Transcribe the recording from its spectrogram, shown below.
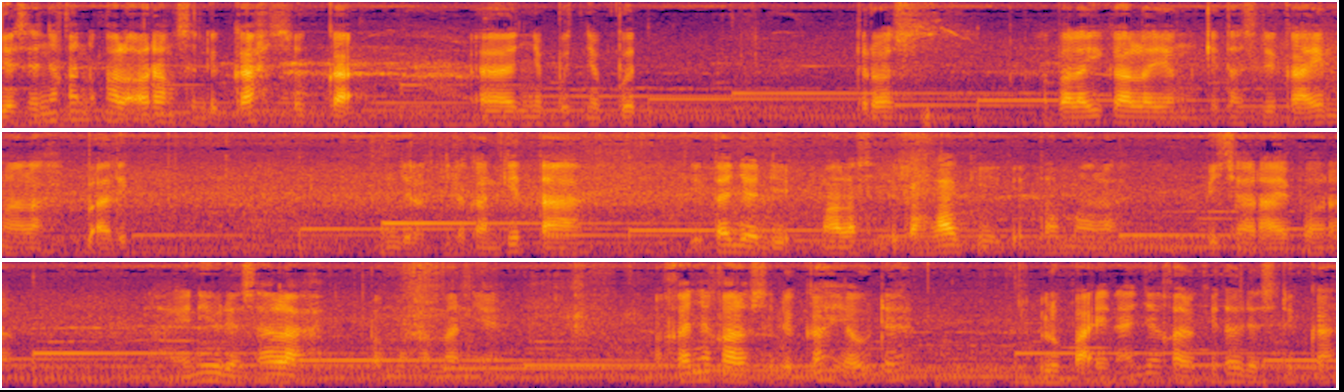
biasanya kan kalau orang sedekah suka eh, nyebut-nyebut. Terus apalagi kalau yang kita sedekahi malah balik menjelek-jelekan kita. Kita jadi malah sedekah lagi kita malah bicara aib orang. Nah ini udah salah pemahamannya. Makanya kalau sedekah ya udah lupain aja kalau kita udah sedekah.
